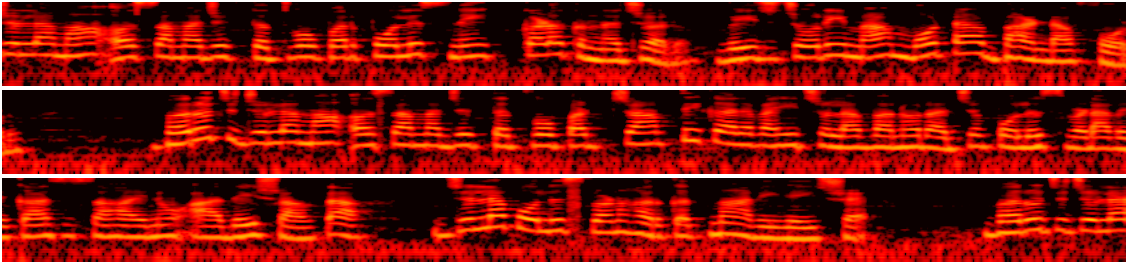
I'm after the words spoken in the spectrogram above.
જિલ્લામાં અસામાજિક તત્વો પર પોલીસની કડક નજર, વીજ ચોરીમાં મોટા ભાંડાફોડ. ભરૂચ જિલ્લામાં અસામાજિક તત્વો પર ચાંપતી કાર્યવાહી ચલાવવાનો રાજ્ય પોલીસ વડા વિકાસ સહાયનો આદેશ આવતા જિલ્લા પોલીસ પણ હરકતમાં આવી ગઈ છે. ભરૂચ જિલ્લા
